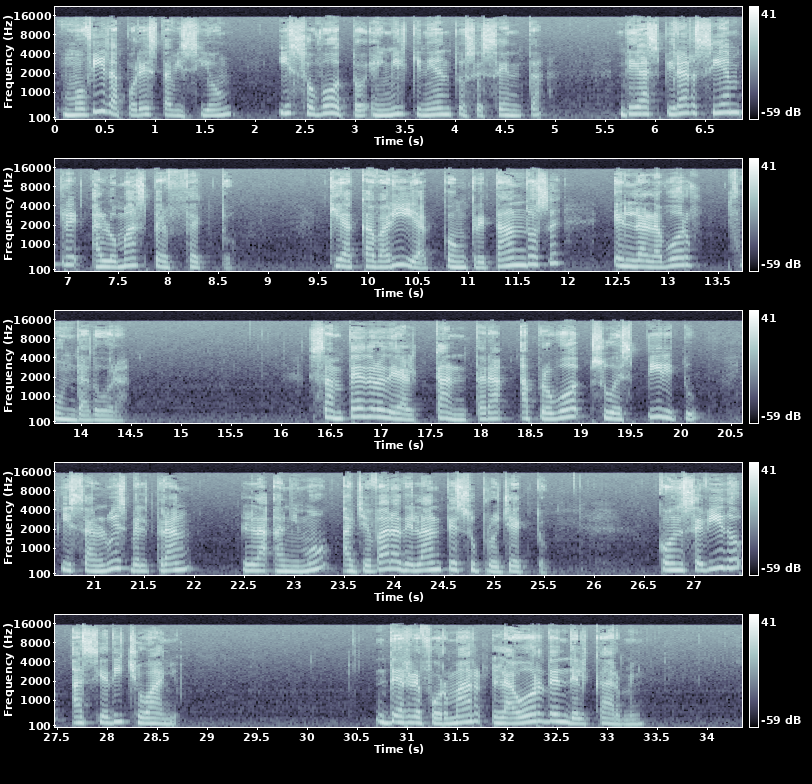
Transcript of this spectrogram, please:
Movida por esta visión, hizo voto en 1560 de aspirar siempre a lo más perfecto, que acabaría concretándose en la labor fundadora. San Pedro de Alcántara aprobó su espíritu y San Luis Beltrán la animó a llevar adelante su proyecto, concebido hacia dicho año, de reformar la Orden del Carmen,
